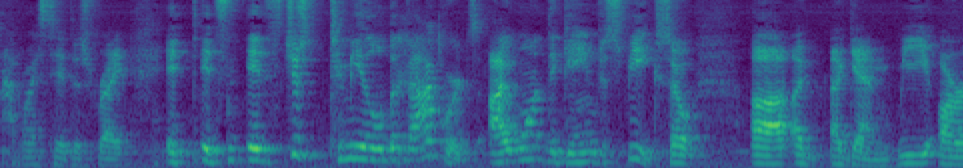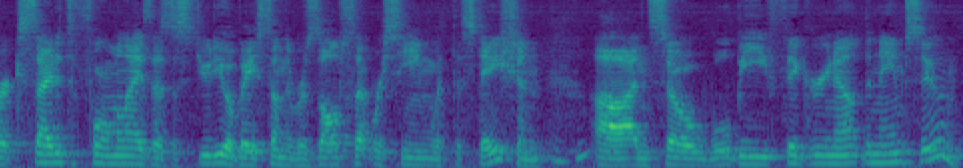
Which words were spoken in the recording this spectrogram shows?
how do I say this right? It, it's it's just to me a little bit backwards. I want the game to speak. So uh, again, we are excited to formalize as a studio based on the results that we're seeing with the station, uh, and so we'll be figuring out the name soon.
